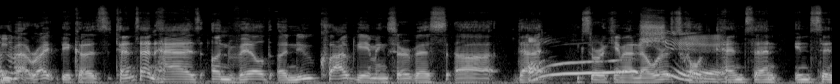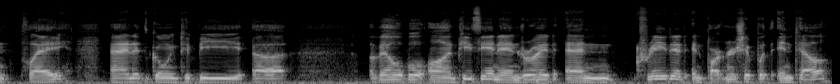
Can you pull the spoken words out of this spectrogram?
Sounds about right because Tencent has unveiled a new cloud gaming service uh, that Oh, sort of came out of nowhere. It's called. Tencent Instant Play, and it's going to be uh, available on PC and Android and created in partnership with Intel.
